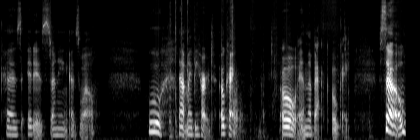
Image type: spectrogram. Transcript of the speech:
because it is stunning as well. Ooh, that might be hard. Okay. Oh, and the back. Okay. So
